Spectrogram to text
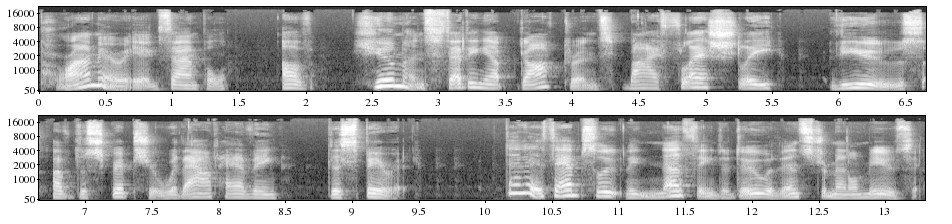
primary example of humans setting up doctrines by fleshly views of the scripture without having the spirit. That has absolutely nothing to do with instrumental music.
